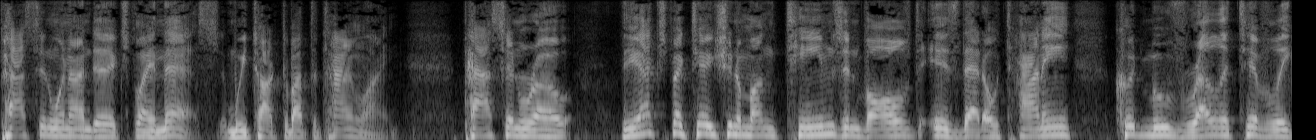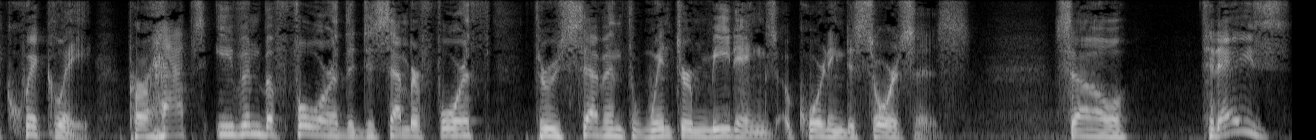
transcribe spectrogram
Passan went on to explain this, and we talked about the timeline. Passan wrote, the expectation among teams involved is that Ohtani could move relatively quickly, perhaps even before the December 4th through 7th winter meetings, according to sources. So today's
